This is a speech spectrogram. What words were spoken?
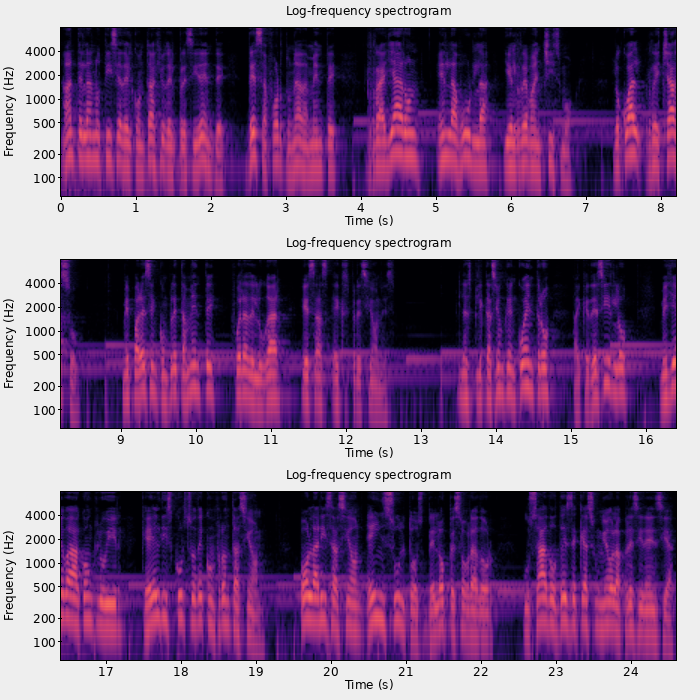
ante la noticia del contagio del presidente, desafortunadamente, rayaron en la burla y el revanchismo, lo cual rechazo me parecen completamente fuera de lugar esas expresiones. La explicación que encuentro, hay que decirlo, me lleva a concluir que el discurso de confrontación, polarización e insultos de López Obrador, usado desde que asumió la presidencia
